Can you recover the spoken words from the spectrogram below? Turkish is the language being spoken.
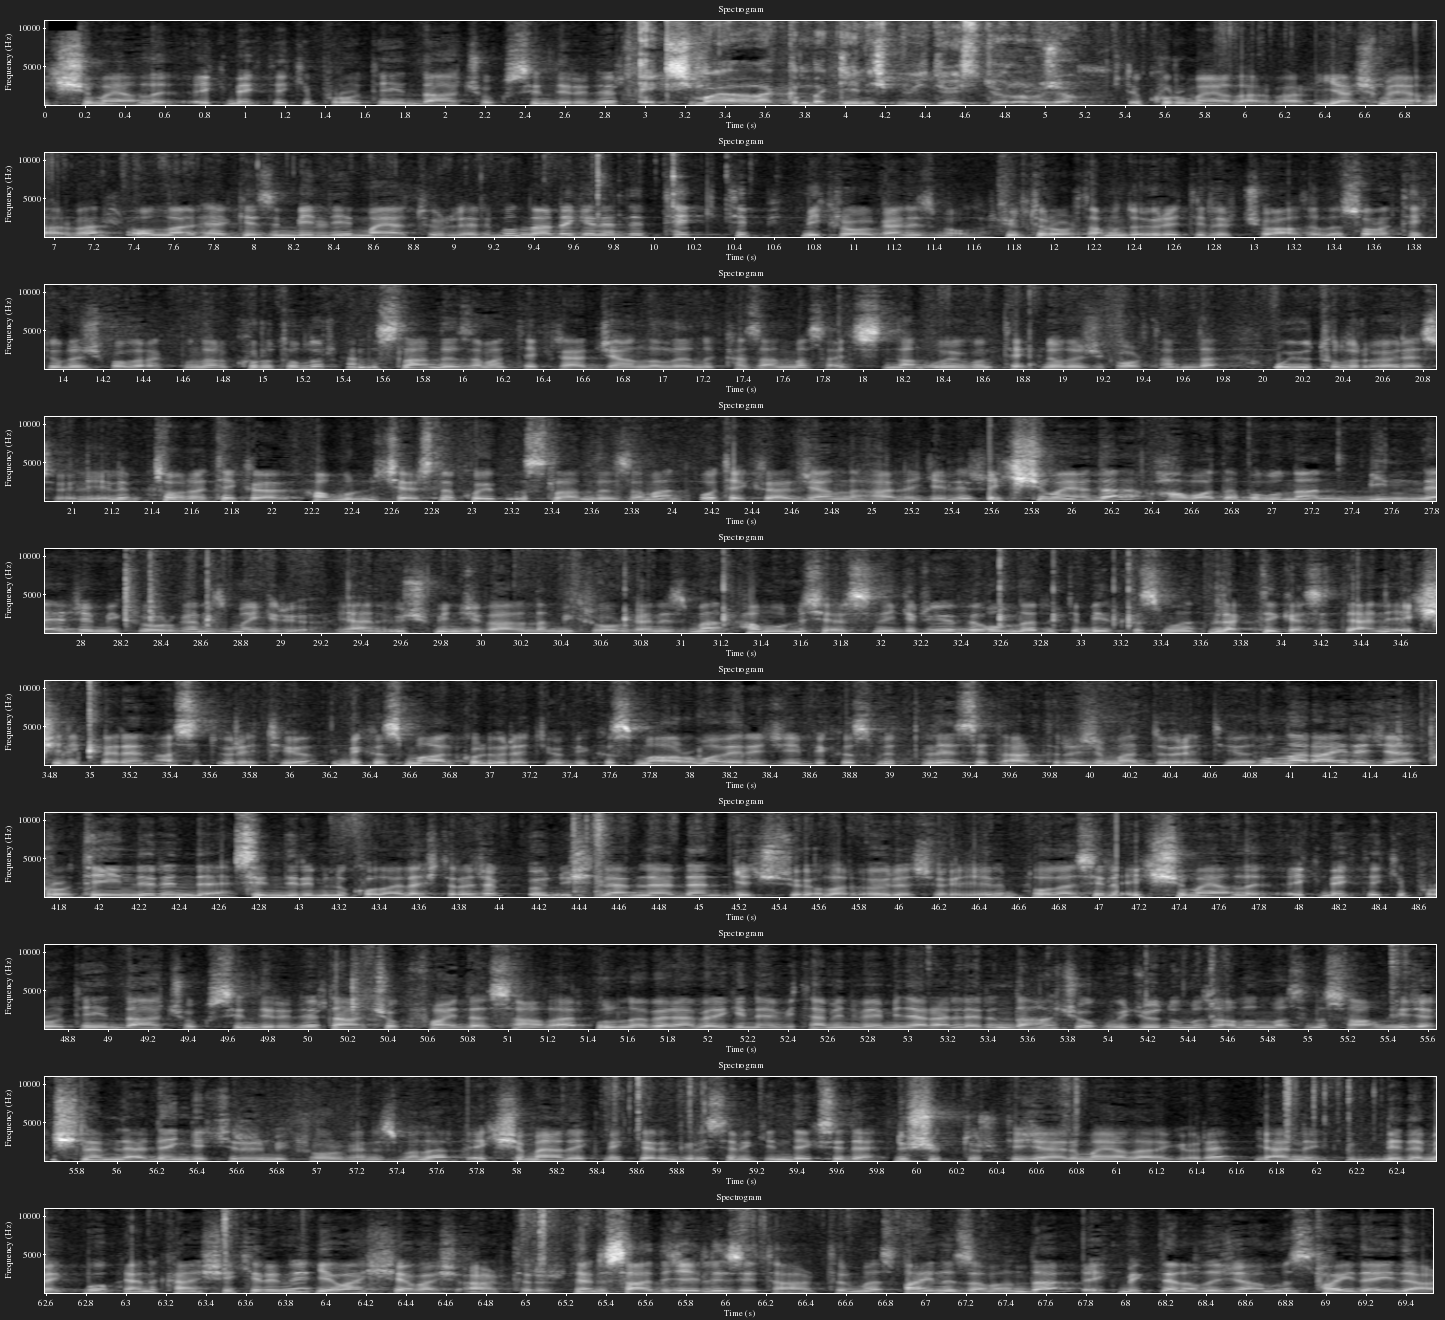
ekşi mayalı ekmekteki protein daha çok sindirilir. Ekşi mayalar hakkında geniş bir video istiyorlar hocam. İşte kuru mayalar var, yaş mayalar var. Onlar herkesin bildiği maya türleri. Bunlar da genelde tek tip mikroorganizma olur. Kültür ortamında üretilir, çoğaltılır. Sonra teknolojik olarak bunlar kurutulur. Yani ıslandığı zaman tekrar canlılığını kazanması açısından uygun teknolojik ortamda uyutulur öyle söyleyelim. Sonra tekrar hamurun içerisine koyup ıslandığı zaman o tekrar canlı hale gelir. Ekşi mayada havada bulunan binlerce mikroorganizma giriyor. Yani 3000 civarında mikroorganizma hamurun içerisine giriyor ve onların bir kısmı laktik asit yani ekşilik veren asit üretiyor. Bir kısmı alkol üretiyor. Bir kısmı aroma verici, bir kısmı lezzet artırıcı madde üretiyor. Bunlar ayrıca proteinlerin de sindirimini kolaylaştıracak ön işlemlerden geçiriyorlar öyle söyleyelim. Dolayısıyla ekşi mayalı ekmekteki protein daha çok sindirilir, daha çok fayda sağlar. Bununla beraber yine vitamin ve minerallerin daha çok vücudumuza alınmasını sağlayacak işlemlerden geçirir mikroorganizmalar. Ekşi mayalı ekmeklerin glisemik indeksi de düşüktür ticari mayalara göre. Yani ne demek bu? Yani kan şekerini yavaş yavaş artırır. Yani sadece lezzeti artırmaz. Aynı zamanda ekmekten alacağımız faydayı da artırır.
